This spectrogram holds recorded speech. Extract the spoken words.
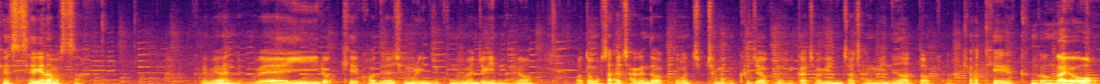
퀘스트 3개 남았어. 그러면 왜 이렇게 거대한 식물인지 궁금한 적 있나요? 어떤 곳은 아주 작은데 어떤 건 집채만큼 크죠. 그러니까 저기는 저 장미는 어떻게 어떻게 큰 건가요?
